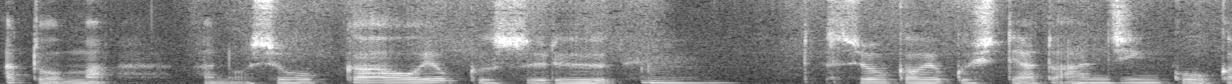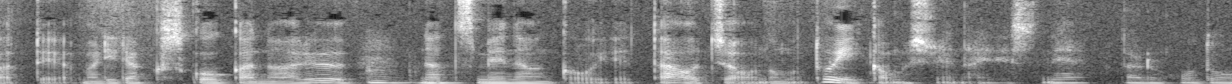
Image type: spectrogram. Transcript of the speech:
あとまああの消化を良くするうん。消化を良くしてあと安心効果って、まあ、リラックス効果のあるうんうん。夏目なんかを入れたお茶を飲むといいかもしれないですね。なるほど。は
